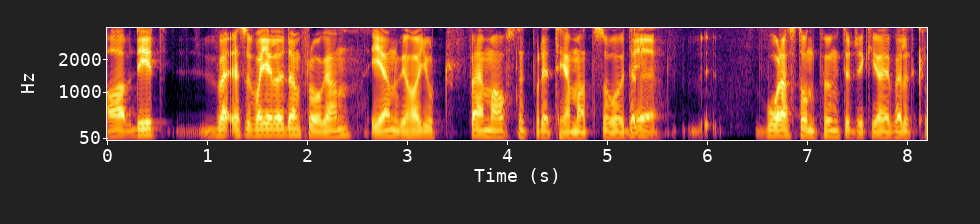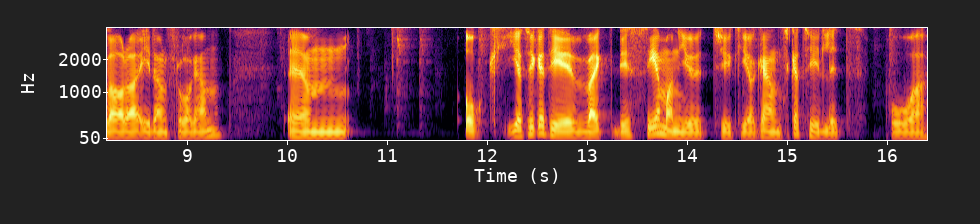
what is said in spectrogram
Ja, det är ett, alltså, vad gäller den frågan, igen, vi har gjort fem avsnitt på det temat, så det, Yeah. våra ståndpunkter tycker jag är väldigt klara i den frågan. Ehm, och jag tycker att det, är, det ser man ju, tycker jag, ganska tydligt på,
